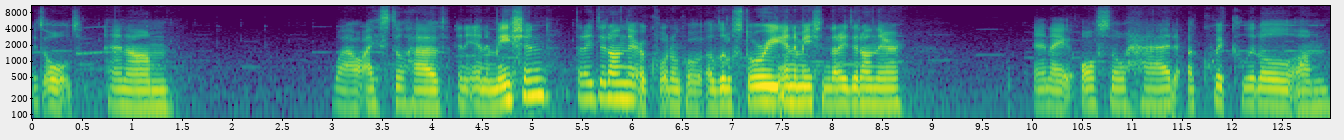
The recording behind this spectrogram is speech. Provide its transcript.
It's old. And um wow, I still have an animation that I did on there, a quote unquote, a little story animation that I did on there. And I also had a quick little um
